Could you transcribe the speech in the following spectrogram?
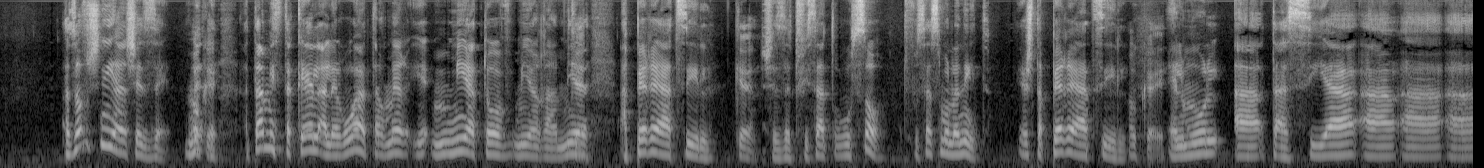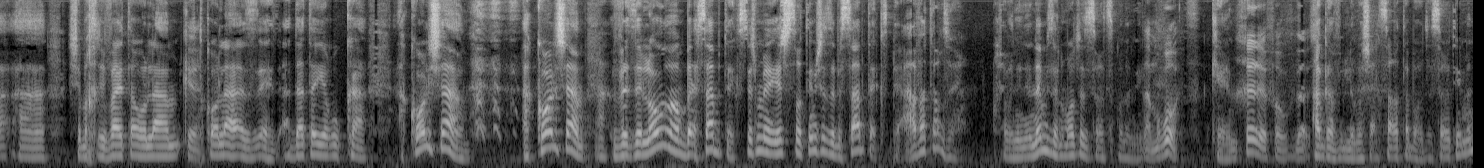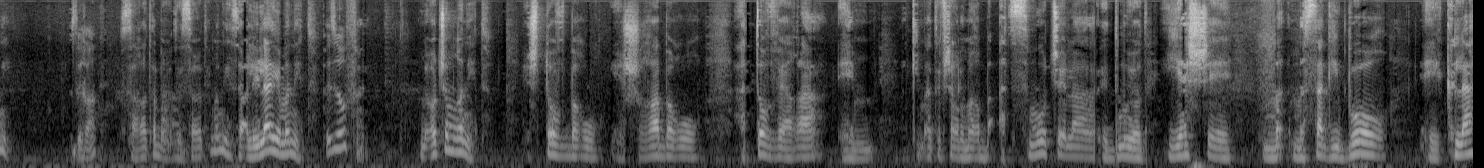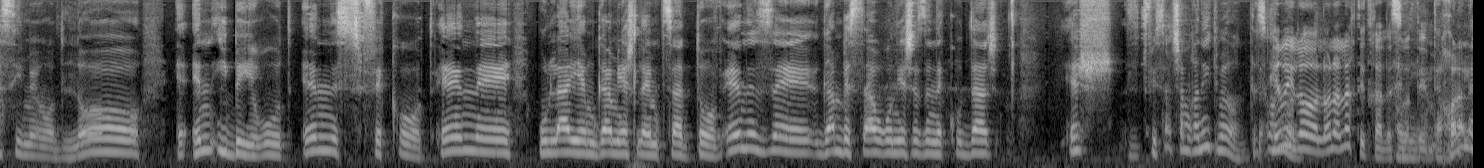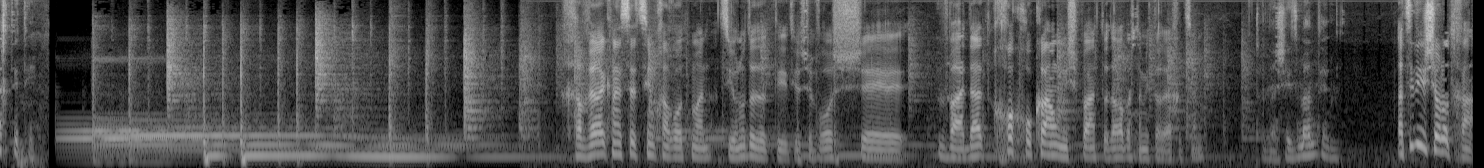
עזוב שנייה שזה. אוקיי. אתה מסתכל על אירוע, אתה אומר, מי הטוב, מי הרע, מי כן. הפרא האציל, כן. שזה תפיסת רוסו, תפוסה שמאלנית. יש את הפרא האציל, אוקיי. אל מול התעשייה ה- ה- ה- ה- שמחריבה את העולם, כן. את כל הזה, הדת הירוקה, הכל שם, הכל שם, וזה לא בסאבטקסט, יש, יש סרטים שזה בסאבטקסט, באבטר זה. עכשיו, אני נהנה מזה למרות שזה סרט שמאלני. למרות. כן. חרף העובדה. ש- אגב, למשל, שר הטבעות זה סרט ימני. סליחה? שר הטבעות זה סרט ימני, זו עלילה ימנית, באיזה אופן? מאוד שמרנית. יש טוב ברור, יש רע ברור. הטוב והרע הם, כמעט אפשר לומר, בעצמות של הדמויות. יש מ- מסע גיבור אה, קלאסי מאוד, לא... אין אי בהירות, אין ספקות, אין אה, אולי הם גם יש להם צד טוב, אין איזה, גם בסאורון יש איזה נקודה, ש... יש, זו תפיסה שמרנית מאוד. תזכיר לי מאוד. לא לא ללכת איתך אני, לסרטים. אתה יכול ללכת איתי. חבר הכנסת שמחה רוטמן, הציונות הדתית, יושב ראש אה, ועדת חוק, חוקה ומשפט, תודה רבה שאתה מתארח אצלנו. תודה שהזמנתם. רציתי לשאול אותך,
